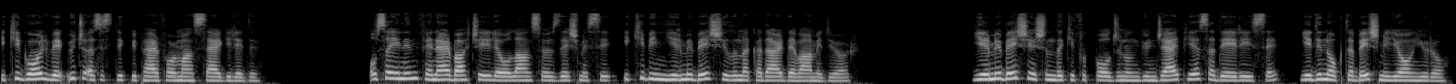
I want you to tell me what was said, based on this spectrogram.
2 gol ve 3 asistlik bir performans sergiledi. Osayi'nin Fenerbahçe ile olan sözleşmesi 2025 yılına kadar devam ediyor. 25 yaşındaki futbolcunun güncel piyasa değeri ise 7.5 milyon euro.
